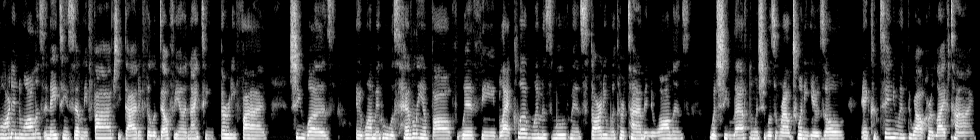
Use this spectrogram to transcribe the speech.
Born in New Orleans in 1875, she died in Philadelphia in 1935. She was a woman who was heavily involved with the Black Club Women's Movement, starting with her time in New Orleans, which she left when she was around 20 years old, and continuing throughout her lifetime.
